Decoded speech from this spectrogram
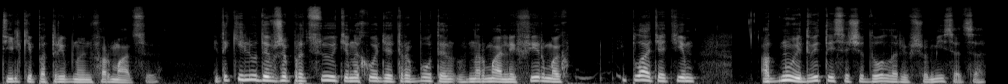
тільки потрібну інформацію. І такі люди вже працюють і знаходять роботи в нормальних фірмах і платять їм одну і дві тисячі доларів щомісяця.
